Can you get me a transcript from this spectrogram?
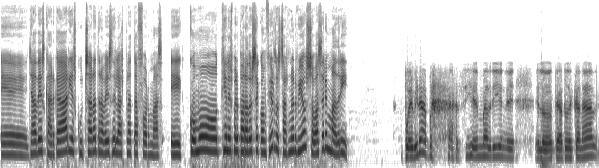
eh, ya descargar y escuchar a través de las plataformas. Eh, ¿Cómo tienes preparado ese concierto? ¿Estás nervioso? ¿Va a ser en Madrid? Pues mira, pues, sí, en Madrid, en, en los teatros del canal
